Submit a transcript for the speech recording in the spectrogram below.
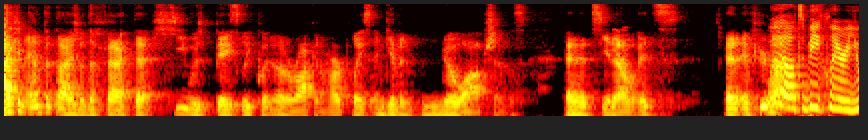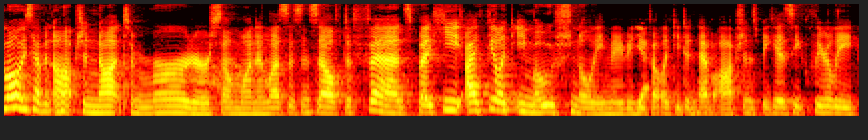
I can empathize with the fact that he was basically put in a rock and a hard place and given no options. And it's you know it's and if you're Well, not to be clear, you always have an option not to murder someone unless it's in self defense. But he, I feel like emotionally, maybe he Yeah. felt like he didn't have options because he clearly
